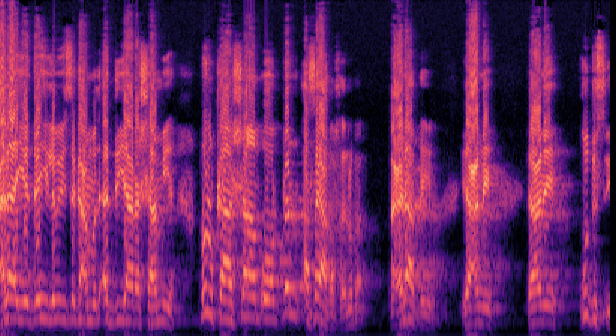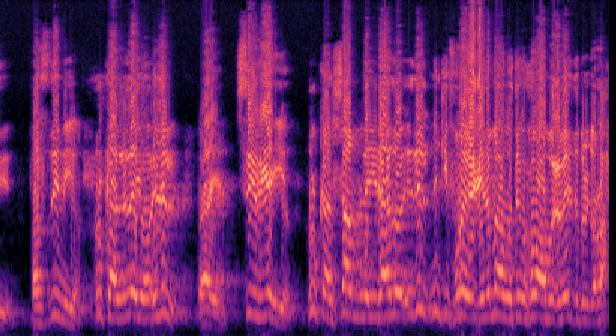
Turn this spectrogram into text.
calaa yadayhi labadiisa gacmood addiyaara shaamiya. Dhulkaa shaam oo dhan asagaa qabsaday dhulkaa ciraaq iyo yani yani qudus iyo falastiin iyo dhulkaan laleeyaho idil syriya iyo dhulkan shaam la yidhaahdo idil ninkii furay oo ciidamaha watay wuxuu abu cubayda bn jarax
